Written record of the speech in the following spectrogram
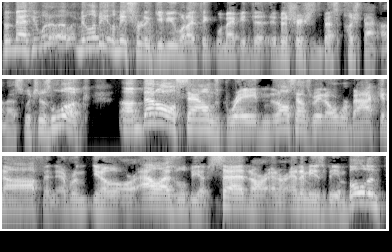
But Matthew, what, I mean, let me let me sort of give you what I think what might be the administration's best pushback on this, which is, look, um, that all sounds great, and it all sounds great. Oh, we're backing off, and everyone, you know, our allies will be upset, and our and our enemies will be emboldened.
